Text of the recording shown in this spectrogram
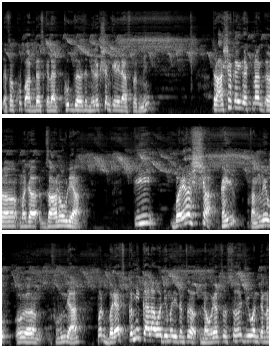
त्याचा खूप अभ्यास केला खूप जराचं निरीक्षण केलेले असतात मी. तर अशा काही घटना माझ्या जाणवल्या की बऱ्याचशा काही चांगले सोडून द्या पण बऱ्याच कमी कालावधीमध्ये त्यांचं नवऱ्याचं सहजीवन त्यांना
